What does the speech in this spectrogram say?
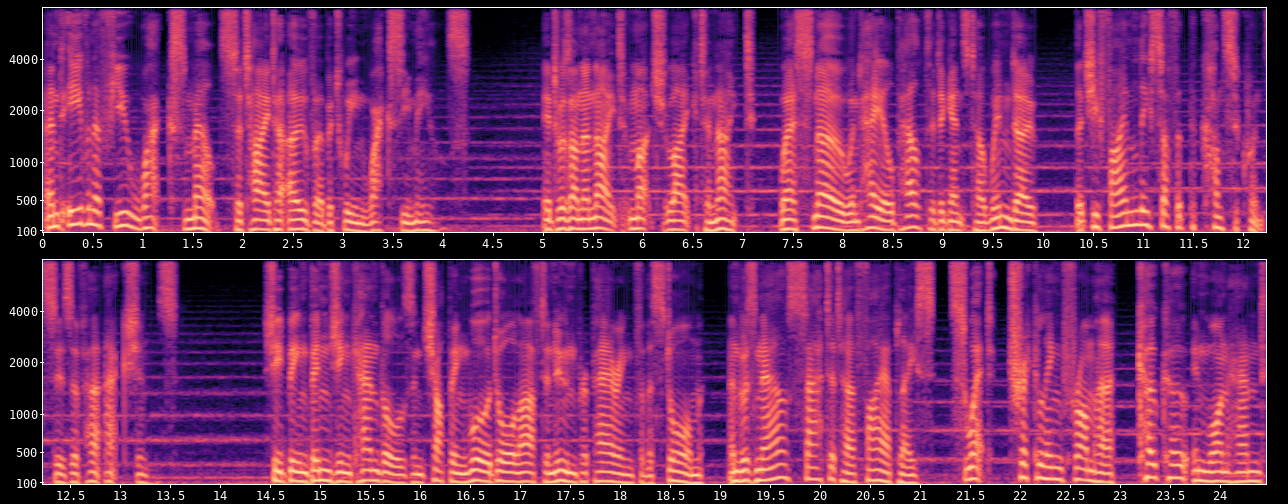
and even a few wax melts to tide her over between waxy meals. It was on a night much like tonight, where snow and hail pelted against her window, that she finally suffered the consequences of her actions. She'd been binging candles and chopping wood all afternoon preparing for the storm, and was now sat at her fireplace, sweat trickling from her, cocoa in one hand,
